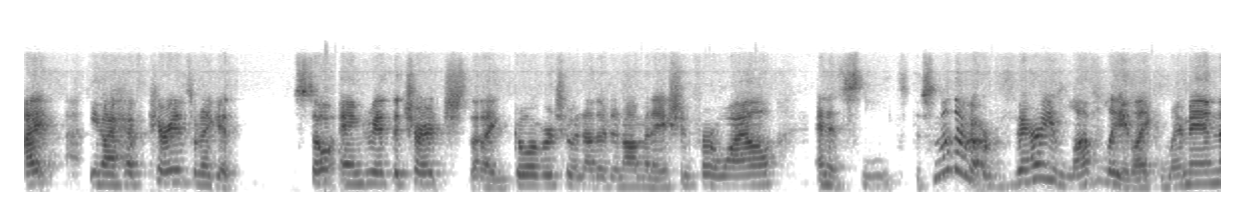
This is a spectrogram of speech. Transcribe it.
i you know i have periods when i get so angry at the church that I go over to another denomination for a while. And it's some of them are very lovely, like women,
